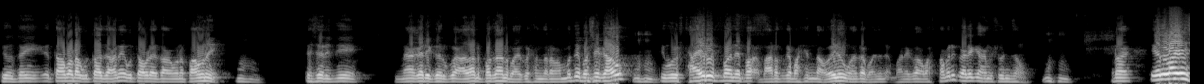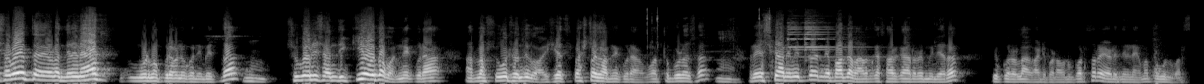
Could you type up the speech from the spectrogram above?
त्यो चाहिँ यताबाट उता जाने उताबाट यता आउन पाउने। त्यसरी चाहिँ नागरिकहरूको आदान प्रदान भएको सन्दर्भमा मात्रै बसेका हौ। तिमीहरू स्थायी रूपमा नेपाल भारतका बासिन्दा होइनौ भनेर भने- भनेको अवस्था पनि कहिलेकाहीँ हामी सुन्छौँ। र यसलाई समेत एउटा निर्णायक मोडमा पुर्याउनको निमित्त सुगोली सन्धि के हो त भन्ने कुरा अथवा सुगोली सन्धिको हैसियत स्पष्ट गर्ने कुरा महत्त्वपूर्ण छ। र यसका निमित्त नेपाल र भारतका सरकारहरू मिलेर यो कुरालाई अगाडि बढाउनुपर्छ र एउटा निर्णयमा पुग्नुपर्छ.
